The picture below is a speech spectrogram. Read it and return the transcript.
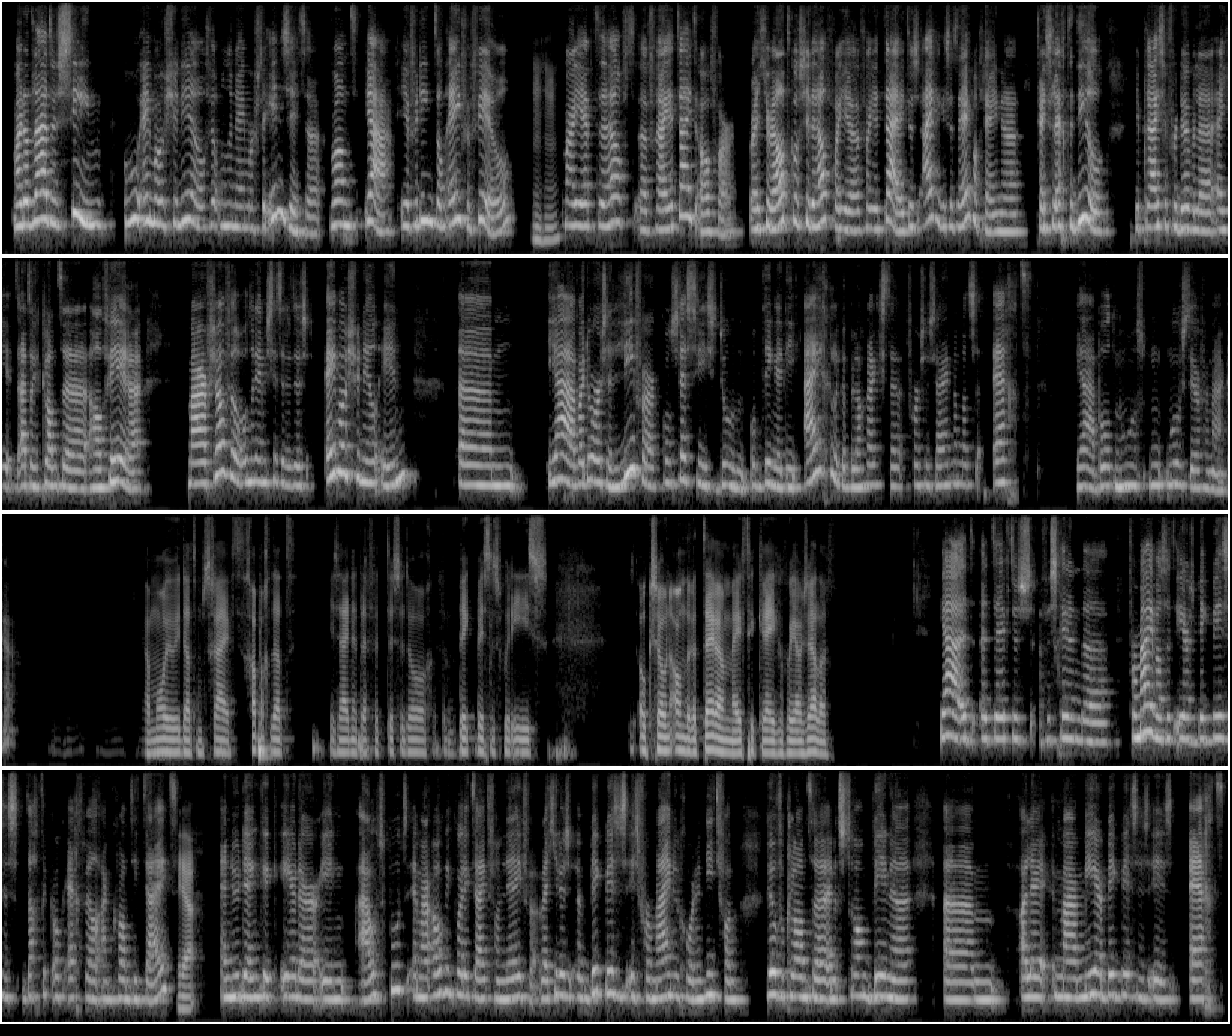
Maar dat laat dus zien hoe emotioneel veel ondernemers erin zitten. Want ja, je verdient dan evenveel, mm maar je hebt de helft uh, vrije tijd over. Weet je wel, het kost je de helft van je, van je tijd. Dus eigenlijk is het helemaal geen, uh, geen slechte deal. Je prijzen verdubbelen en je, het aantal je klanten halveren. Maar zoveel ondernemers zitten er dus emotioneel in. Um, ja, waardoor ze liever concessies doen op dingen die eigenlijk het belangrijkste voor ze zijn, dan dat ze echt ja, bold moves, moves durven maken. Ja, mooi hoe je dat omschrijft. Grappig dat je zei net even tussendoor, big business with ease, ook zo'n andere term heeft gekregen voor jouzelf. Ja, het, het heeft dus verschillende. Voor mij was het eerst big business, dacht ik ook echt wel aan kwantiteit. Ja. En nu denk ik eerder in output, en maar ook in kwaliteit van leven. Weet je, dus een big business is voor mij nu geworden niet van heel veel klanten en het stroomt binnen. Ehm, alleen, maar meer big business is echt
